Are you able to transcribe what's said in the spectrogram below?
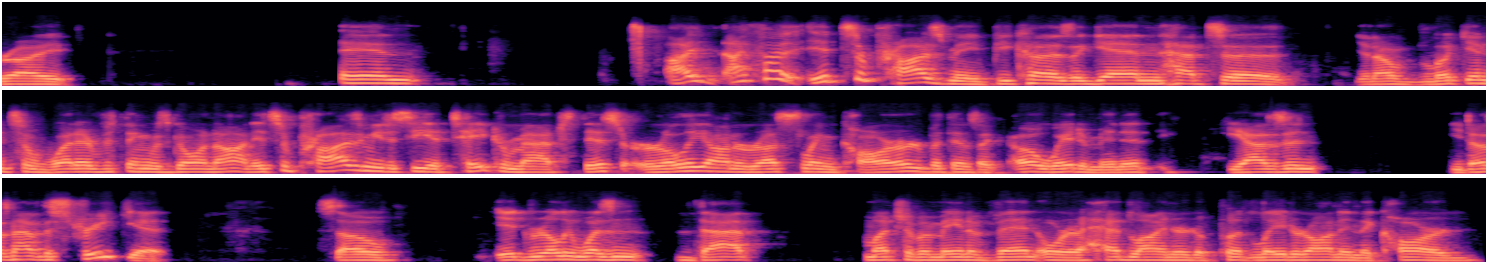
Right. And I I thought it surprised me because again had to you know look into what everything was going on. It surprised me to see a taker match this early on a wrestling card, but then it's like, oh wait a minute, he hasn't he doesn't have the streak yet. So it really wasn't that much of a main event or a headliner to put later on in the card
